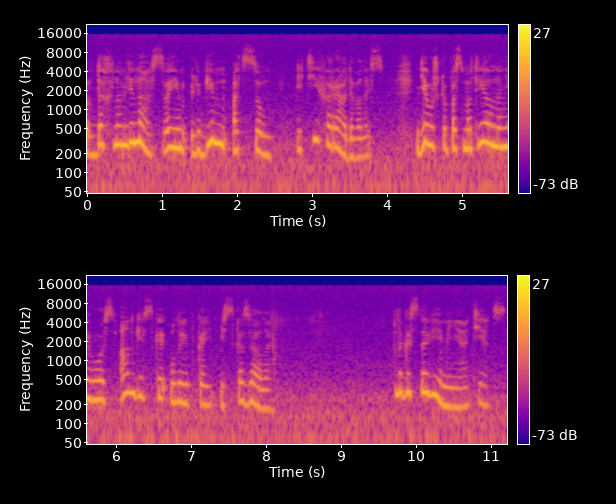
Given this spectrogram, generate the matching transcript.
вдохновлена своим любимым отцом и тихо радовалась. Девушка посмотрела на него с ангельской улыбкой и сказала, «Благослови меня, отец,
